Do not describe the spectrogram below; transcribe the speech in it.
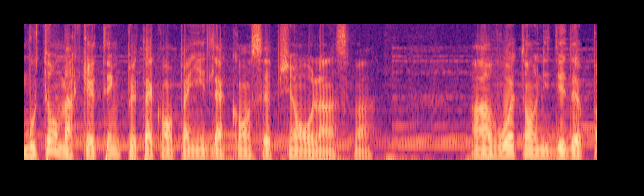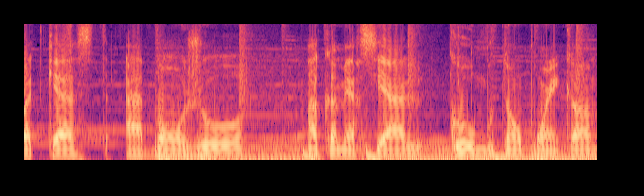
Mouton Marketing peut t'accompagner de la conception au lancement. Envoie ton idée de podcast à bonjour à commercial gomouton.com.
